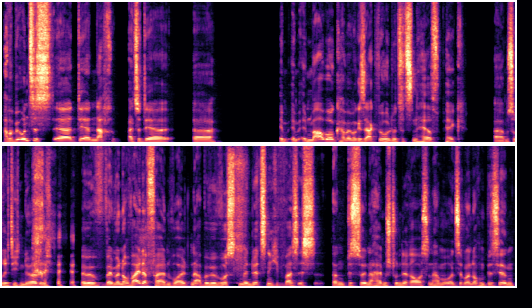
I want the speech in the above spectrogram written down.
aber bei uns ist äh, der Nach, also der äh, im, im, in Marburg haben wir immer gesagt, wir holen uns jetzt einen Health Pack. Ähm, so richtig nerdig. wenn, wir, wenn wir noch weiter feiern wollten, aber wir wussten, wenn du jetzt nicht was isst, dann bist du in einer halben Stunde raus. Dann haben wir uns immer noch ein bisschen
